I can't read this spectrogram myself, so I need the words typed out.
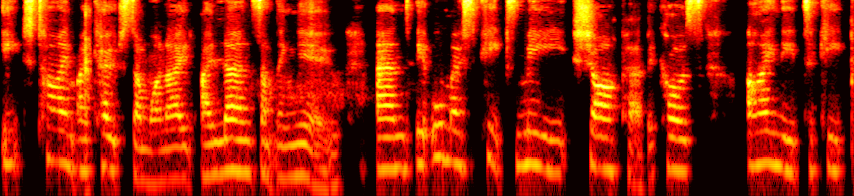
each time I coach someone, I, I learn something new. And it almost keeps me sharper because I need to keep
